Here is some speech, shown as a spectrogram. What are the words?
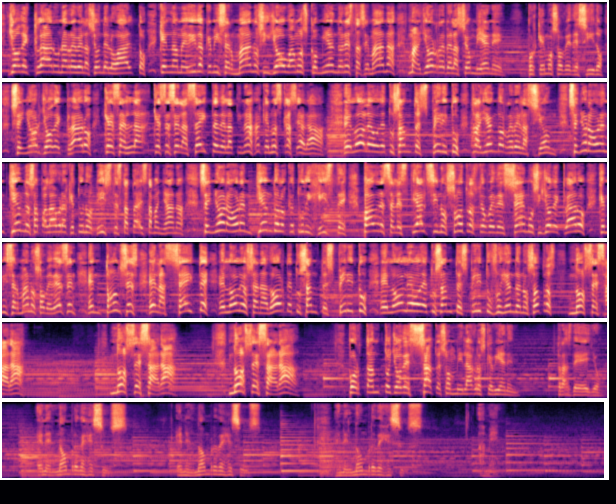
Yo declaro una revelación de lo alto, que en la medida que mis hermanos y yo vamos comiendo en esta semana, mayor revelación viene porque hemos obedecido. Señor, yo declaro que, es la, que ese es el aceite de la tinaja que no escaseará. El óleo de tu Santo Espíritu trayendo revelación. Señor, ahora entiendo esa palabra que tú nos diste esta, esta mañana. Señor, ahora entiendo lo que tú dijiste. Padre Celestial, si nosotros te obedecemos y yo declaro que mis hermanos obedecen, entonces el aceite, el óleo sanador de tu Santo Espíritu, el óleo de tu Santo Espíritu fluyendo en nosotros, no cesará no cesará, no cesará. Por tanto yo desato esos milagros que vienen tras de ello. En el nombre de Jesús, en el nombre de Jesús, en el nombre de Jesús. Amén.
